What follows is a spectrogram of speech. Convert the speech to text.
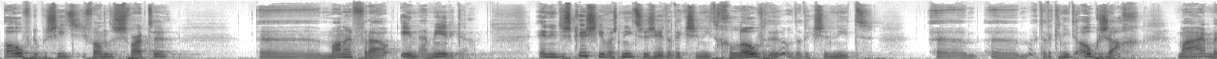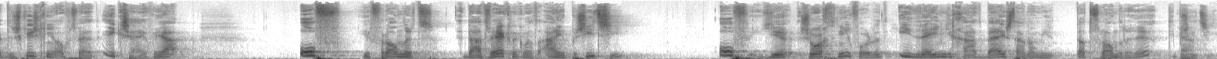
over de positie van de zwarte eh, man en vrouw in Amerika. En die discussie was niet zozeer dat ik ze niet geloofde, of dat ik ze niet, ehm, dat ik het niet ook zag, maar met de discussie ging over het feit dat ik zei van ja, of je verandert daadwerkelijk wat aan je positie, of je zorgt in ieder geval dat iedereen je gaat bijstaan om je dat te veranderen, hè, die positie.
